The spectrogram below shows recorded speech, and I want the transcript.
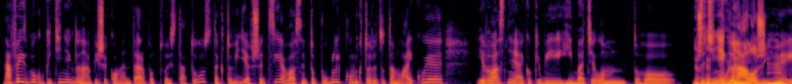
na Facebooku, keď ti niekto napíše komentár pod tvoj status, tak to vidia všetci a vlastne to publikum, ktoré to tam lajkuje, je vlastne ako keby hýbateľom toho Jasne, že ti niekto naloží, mm-hmm. hej,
